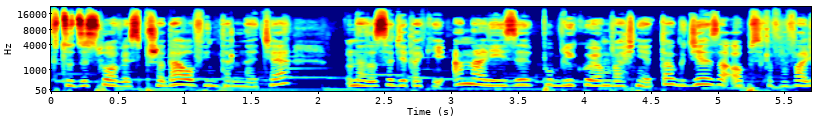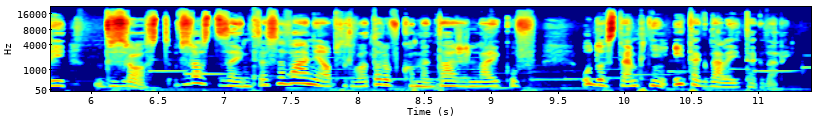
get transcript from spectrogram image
w cudzysłowie sprzedało w internecie, na zasadzie takiej analizy publikują właśnie to, gdzie zaobserwowali wzrost. Wzrost zainteresowania, obserwatorów, komentarzy, lajków, udostępnień itd., tak itd. Tak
